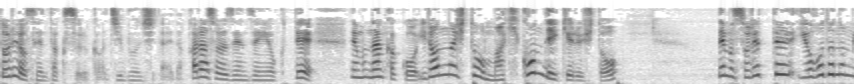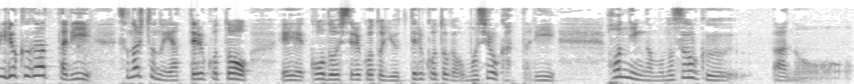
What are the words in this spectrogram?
どれを選択するかは自分次第だから、それは全然良くて、でもなんかこう、いろんな人を巻き込んでいける人、でもそれってよほどの魅力があったり、その人のやってることを、えー、行動してること、言ってることが面白かったり、本人がものすごく、あの、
